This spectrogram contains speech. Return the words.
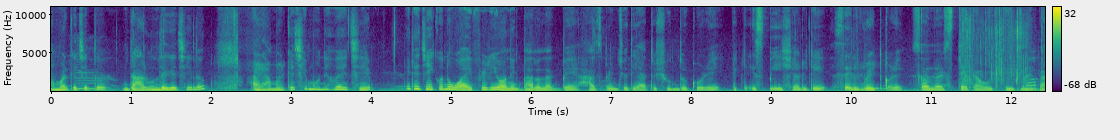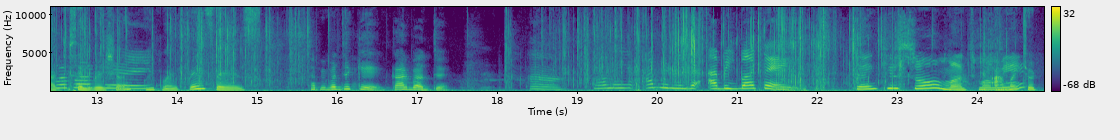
আমার কাছে তো দারুণ লেগেছিল। আর আমার কাছে মনে হয়েছে, এটা যে কোনো ওয়াইফেরই অনেক ভালো লাগবে। হাজব্যান্ড যদি এত সুন্দর করে একটা স্পেশাল ডে সেলিব্রেট করে। Solar stake out with my birthday celebration with my princess happy birthday কে কার birthday. Thank you so much mummy আমার ছোট্ট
